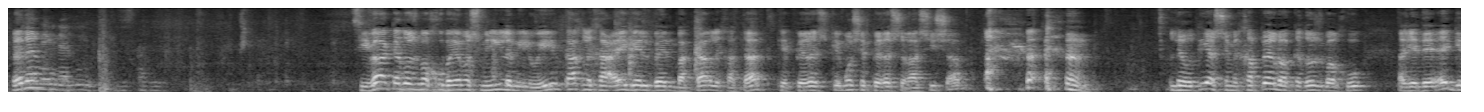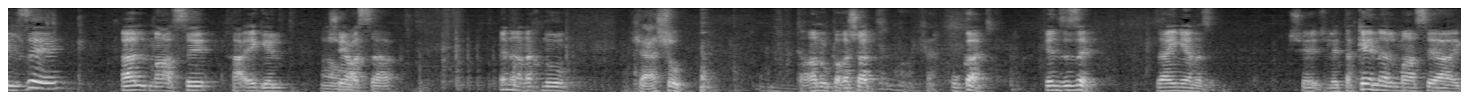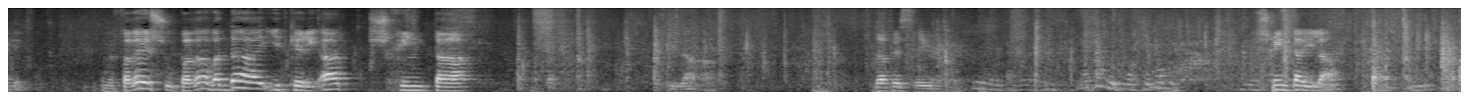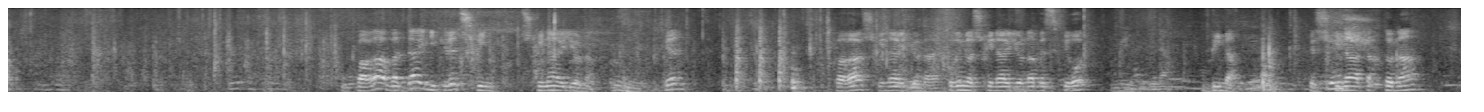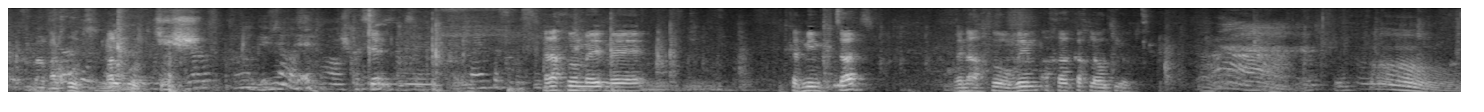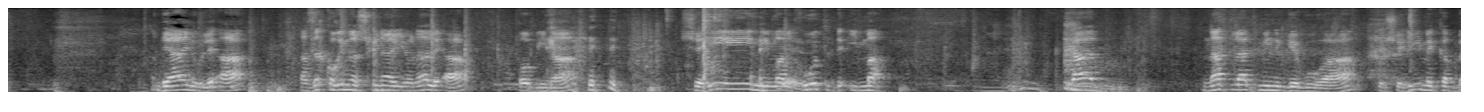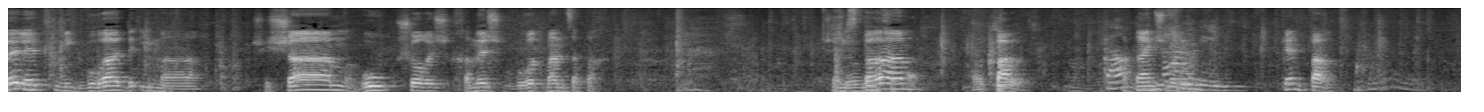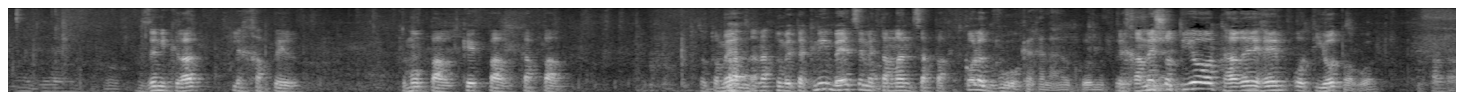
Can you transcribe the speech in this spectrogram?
בסדר? נעלמים, נזכרים. ציווה הקדוש ברוך הוא ביום השמיני למילואים, קח לך עגל בן בקר לחטאת, כפרש, כמו שפרש רש"י שם, להודיע שמכפר לו הקדוש ברוך הוא על ידי עגל זה על מעשה העגל שעשה. הנה, אנחנו שעשו. קראנו פרשת חוקת, כן, זה זה, זה העניין הזה, ש- לתקן על מעשה העגל. הוא מפרש, ופרה ודאי את קריאת שכינתה, דף 20, שכינתה הילה. ופרה ודאי נקראת שכין, שכינה עליונה, כן? פרה שכינה עליונה, איך קוראים לה שכינה עליונה בספירות? בינה. ושכינה התחתונה? מלכות. מלכות. כן. אנחנו מתקדמים קצת, ואנחנו עוברים אחר כך לאותיות. דהיינו, לאה, אז איך קוראים לשכינה העליונה? לאה, או בינה, שהיא ממלכות דאימה. כד נטלת מן גבורה, כשהיא מקבלת מגבורה דאימה, ששם הוא שורש חמש גבורות מנצפח. שמספרם פר, האותיות. 280. כן, פר. זה נקרא לכפר, כמו פר, כפר, כפר. זאת אומרת, אנחנו מתקנים בעצם את המנצפח, את כל הגבורות. ככה אנחנו קוראים לזה. וחמש אותיות הרי הם אותיות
